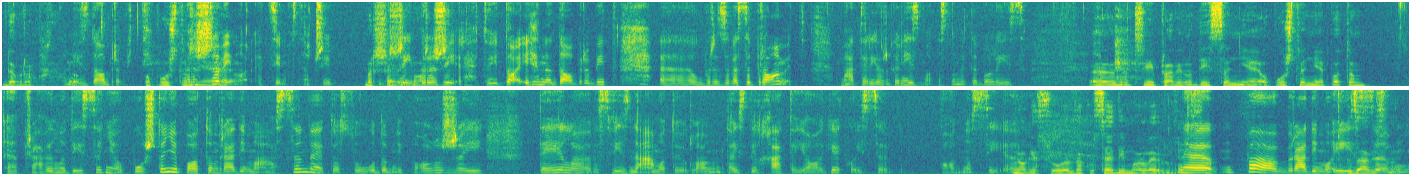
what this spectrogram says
Dobro. Tako niz dobrobiti. Opuštanje... Vršavimo, recimo. Znači, Brži, brži, eto i to je jedna dobrobit. E, ubrzava se promet materije organizma, odnosno metabolizam. znači, pravilno disanje, opuštanje, potom? E, pravilno disanje, opuštanje, potom radimo asane, to su udobni položaji tela, svi znamo, to je uglavnom taj stil hatha joge koji se odnosi... E, Mnoge su, je li tako, sedimo? Le, pa radimo iz... Zavisno.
